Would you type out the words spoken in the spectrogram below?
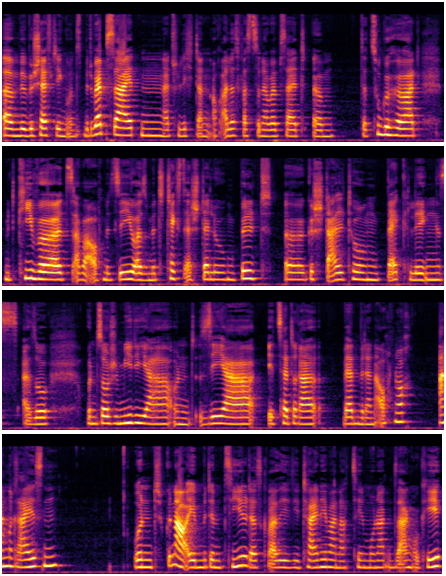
Ähm, wir beschäftigen uns mit Webseiten, natürlich dann auch alles, was zu einer Website ähm, dazugehört, mit Keywords, aber auch mit SEO, also mit Texterstellung, Bildgestaltung, äh, Backlinks, also und Social Media und SEA etc. werden wir dann auch noch anreißen. Und genau, eben mit dem Ziel, dass quasi die Teilnehmer nach zehn Monaten sagen, okay,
